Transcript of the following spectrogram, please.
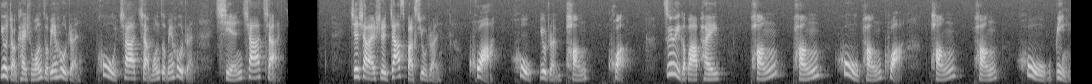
右脚开始往左边后转，后恰恰往左边后转，前恰恰。接下来是 jazz box 右转，跨后右转旁跨，最后一个八拍旁旁后旁跨，旁旁后并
